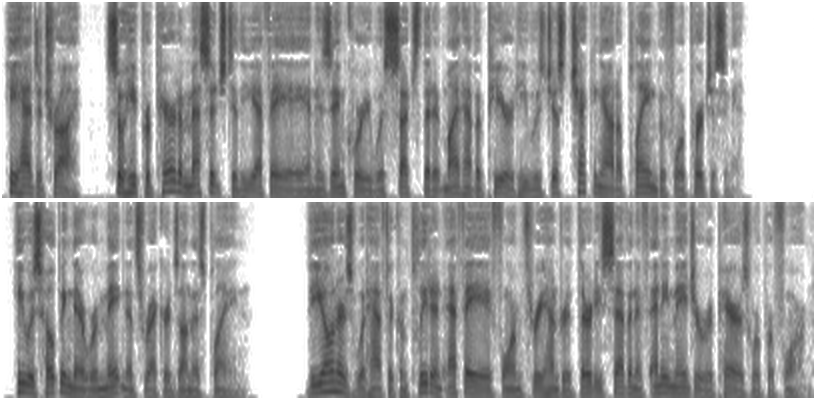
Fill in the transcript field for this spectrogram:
He had to try, so he prepared a message to the FAA and his inquiry was such that it might have appeared he was just checking out a plane before purchasing it. He was hoping there were maintenance records on this plane. The owners would have to complete an FAA Form 337 if any major repairs were performed.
